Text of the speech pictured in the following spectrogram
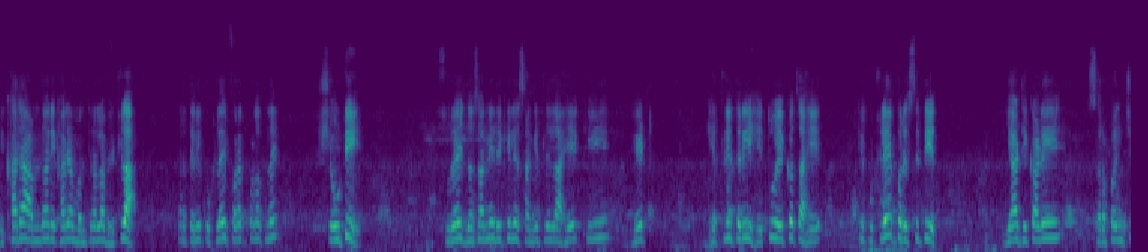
एखाद्या आमदार एखाद्या मंत्र्याला भेटला तर त्यांनी कुठलाही फरक पडत नाही. शेवटी सुरेश दसांनी देखील हे सांगितलेलं आहे की भेट घेतली तरी हेतू एकच आहे की कुठल्याही परिस्थितीत या ठिकाणी सरपंच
